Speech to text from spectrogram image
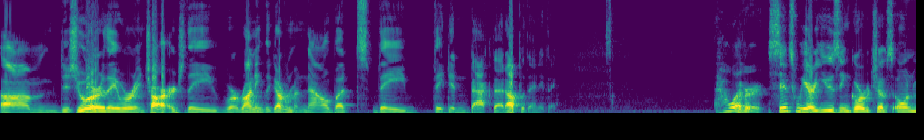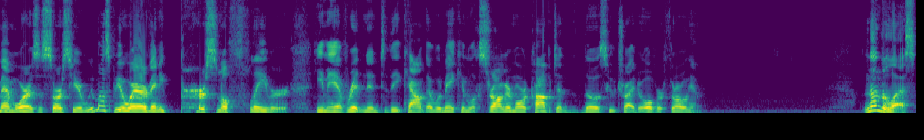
Um, de jure, they were in charge. They were running the government now, but they they didn't back that up with anything. However, since we are using Gorbachev's own memoir as a source here, we must be aware of any personal flavor he may have written into the account that would make him look stronger and more competent than those who tried to overthrow him. Nonetheless,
